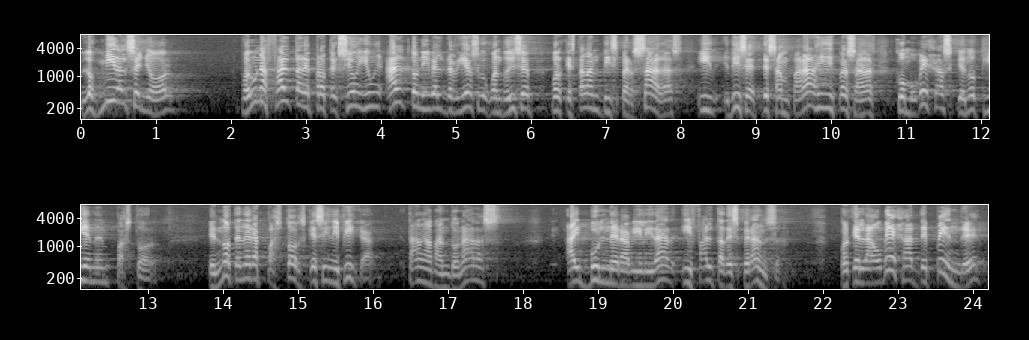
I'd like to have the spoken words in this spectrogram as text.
los mira el Señor por una falta de protección y un alto nivel de riesgo cuando dice porque estaban dispersadas y dice desamparadas y dispersadas como ovejas que no tienen pastor. El no tener a pastores, ¿qué significa? Están abandonadas, hay vulnerabilidad y falta de esperanza. Porque la oveja depende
